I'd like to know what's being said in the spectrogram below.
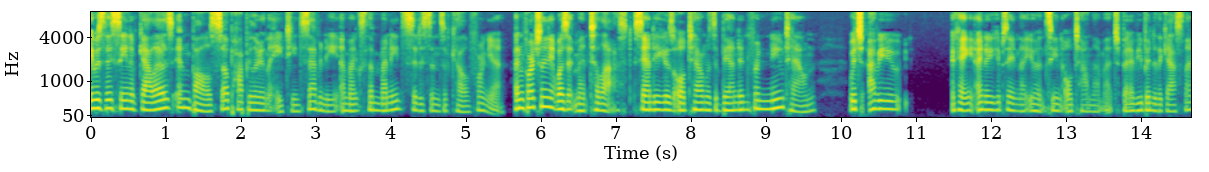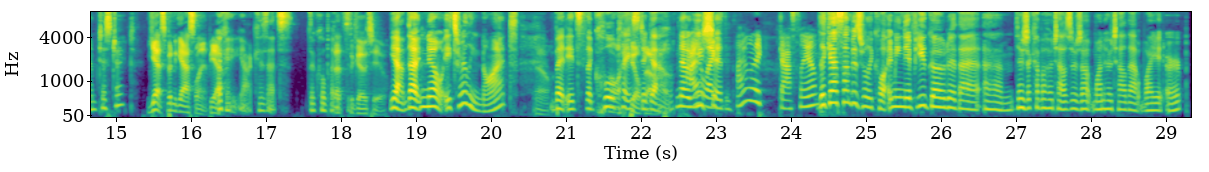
It was the scene of galas and balls so popular in the 1870 amongst the moneyed citizens of California. Unfortunately, it wasn't meant to last. San Diego's Old Town was abandoned for New Town, which have you? Okay, I know you keep saying that you haven't seen Old Town that much, but have you been to the Gas Lamp District? yes, been a gas lamp. Yeah, Okay, yeah, because that's the cool place. that's the go-to. Yeah, that no, it's really not. No. But it's the cool Oh, I place feel to dumb. go. No, I you like, should. I like gas lamp. The gas lamp is really cool. I mean, if you go to the, um, there's a couple hotels. There's a, one hotel that Wyatt Earp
